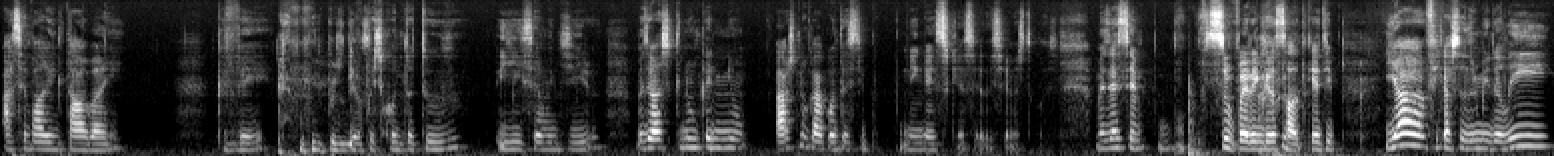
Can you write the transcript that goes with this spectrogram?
há sempre alguém que está bem, que vê e depois e depois conta tudo. E isso é muito giro. Mas eu acho que nunca nenhum. Acho que nunca acontece tipo ninguém se esquecer das cenas todas. Mas é sempre super engraçado. Que é tipo, ya, ficaste a dormir ali,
